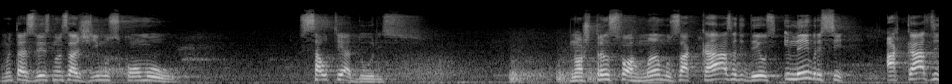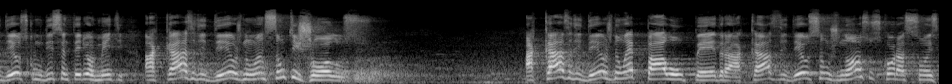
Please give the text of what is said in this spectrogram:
Muitas vezes nós agimos como salteadores. Nós transformamos a casa de Deus. E lembre-se, a casa de Deus, como disse anteriormente, a casa de Deus não são tijolos. A casa de Deus não é pau ou pedra, a casa de Deus são os nossos corações.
